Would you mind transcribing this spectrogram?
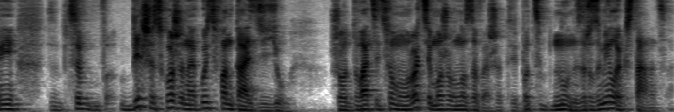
і це більше схоже на якусь фантазію. Що в 27-му році може воно завершити, бо це ну незрозуміло, як станеться.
